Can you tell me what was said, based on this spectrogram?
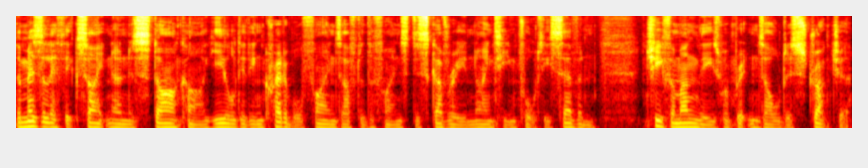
The Mesolithic site known as Star Carr yielded incredible finds after the find's discovery in 1947. Chief among these were Britain's oldest structure,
